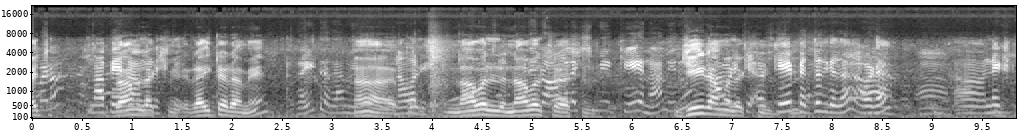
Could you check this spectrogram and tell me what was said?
అయితే రామలక్ష్మి. రైటర్ ఆమె. నావల్ నావల్స్ రాసింది జి రామలక్ష్మి. పెద్దది కదా ఆవిడ? Next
